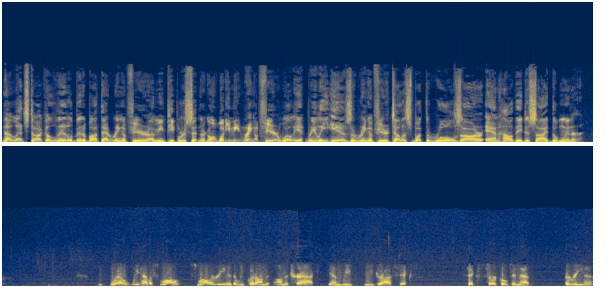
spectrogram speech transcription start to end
now let's talk a little bit about that Ring of Fear. I mean, people are sitting there going, "What do you mean Ring of Fear?" Well, it really is a Ring of Fear. Tell us what the rules are and how they decide the winner. Well, we have a small small arena that we put on the on the track, and we we draw six six circles in that arena,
